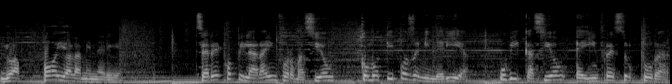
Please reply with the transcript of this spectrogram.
Yo apoyo a la minería. Se recopilará información como tipos de minería, ubicación e infraestructura.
